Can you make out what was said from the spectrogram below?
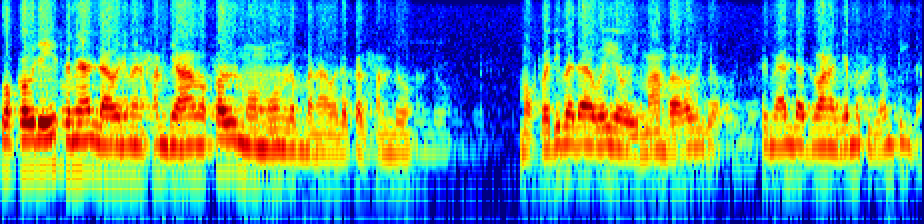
وقوله سمع الله لمن حمدها وقال المؤمن ربنا ولك الحمد مقتدی بدا وی او امام باغوی سمع الله دوانا جمع کی جون ٹک دا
